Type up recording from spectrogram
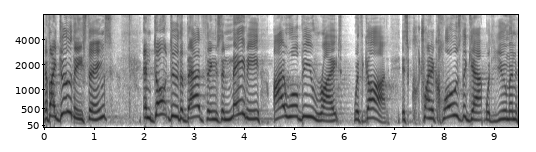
If I do these things, and don't do the bad things, then maybe I will be right with God. It's trying to close the gap with human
